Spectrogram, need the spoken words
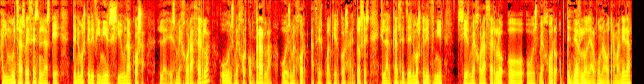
hay muchas veces en las que tenemos que definir si una cosa es mejor hacerla o es mejor comprarla o es mejor hacer cualquier cosa. Entonces, el alcance tenemos que definir si es mejor hacerlo o, es mejor obtenerlo de alguna otra manera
